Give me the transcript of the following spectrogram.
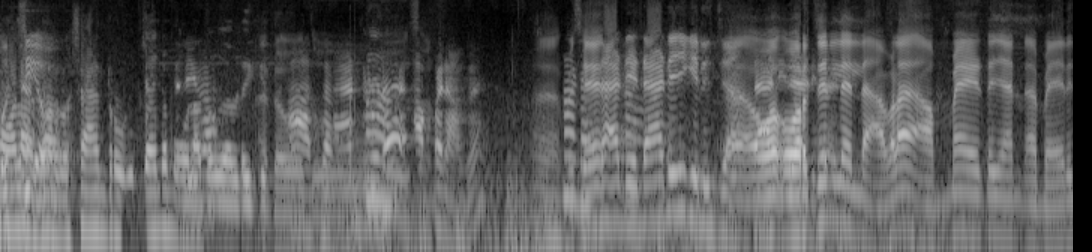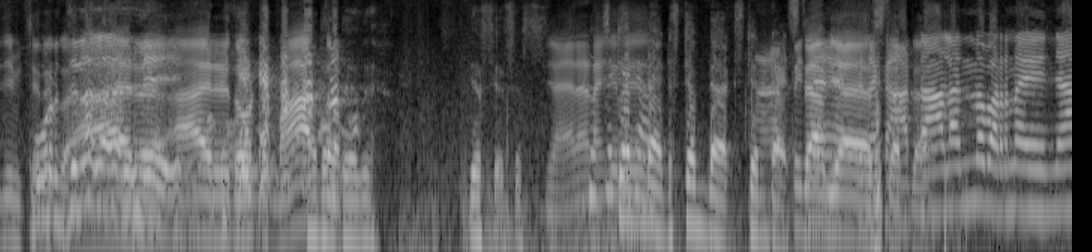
മോളാണ്? സാൻഡ്രോ ഇച്ചതിന്റെ മോളാണ് അവിടേക്ക്? അതോ, അതോ. ആ, പക്ഷേ ഡാഡി ഡാഡി ഗിരിച്ച ഒറിജിനൽ അല്ല അവളെ അമ്മയായിട്ട് ഞാൻ മാരേജ് ഫിക്സ് മാത്രം. ഞാനാണെങ്കിൽ പറഞ്ഞു കഴിഞ്ഞാ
